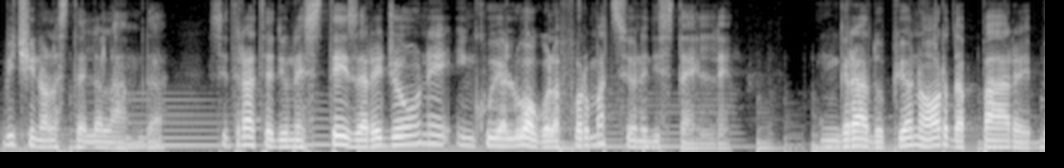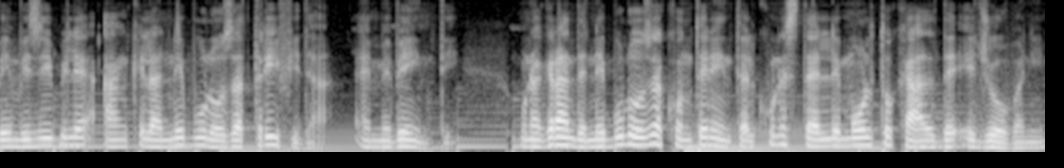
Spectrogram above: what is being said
vicino alla stella Lambda. Si tratta di un'estesa regione in cui ha luogo la formazione di stelle. Un grado più a nord appare ben visibile anche la nebulosa Trifida, M20, una grande nebulosa contenente alcune stelle molto calde e giovani.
